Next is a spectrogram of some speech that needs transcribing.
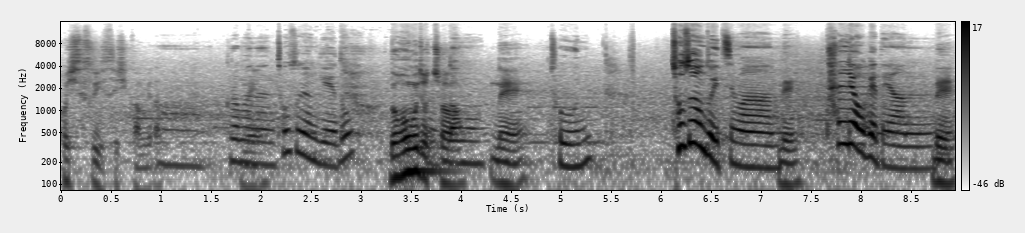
보실 수 있으실 겁니다. 어, 그러면은 청소년기에도 너무 좋죠. 너무 네, 좋은 청소년도 있지만 네, 탄력에 대한 네.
